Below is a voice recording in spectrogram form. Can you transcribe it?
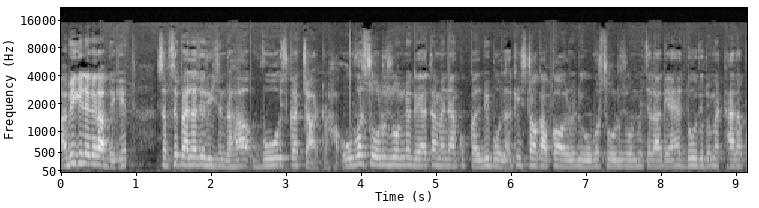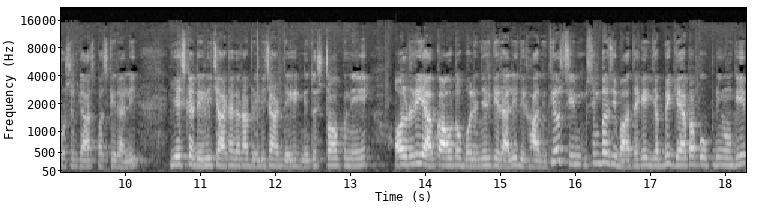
अभी के लिए अगर आप देखिए सबसे पहला जो रीजन रहा, वो इसका चार्ट रहा। ओवर सोल्ड जोन में गया था, मैंने आपको कल भी बोला कि स्टॉक आपका ऑलरेडी ओवर सोल्ड जोन में चला गया है। दो दिनों में अठारह परसेंट के आसपास की रैली ये इसका डेली चार्ट अगर आप डेली चार्ट देखेंगे तो स्टॉक ने ऑलरेडी आपका आउट ऑफ़ बॉलिंजर की रैली दिखा दी थी। और सिंपल सी बात है कि जब भी गैप अप ओपनिंग होगी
